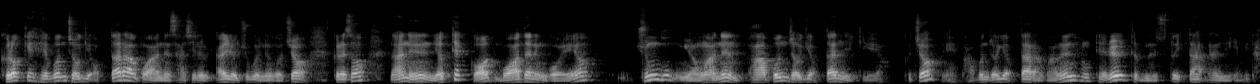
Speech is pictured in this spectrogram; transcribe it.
그렇게 해본 적이 없다라고 하는 사실을 알려주고 있는 거죠. 그래서 나는 여태껏 뭐 하다는 거예요? 중국 영화는 봐본 적이 없다는 얘기예요. 그죠? 예, 봐본 적이 없다라고 하는 형태를 드러낼 수도 있다라는 얘기입니다.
